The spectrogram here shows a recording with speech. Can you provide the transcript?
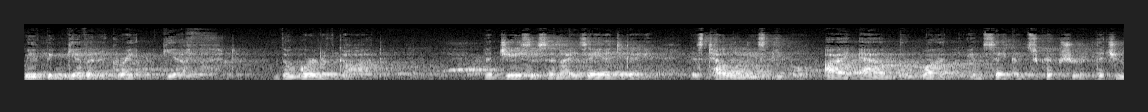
We've been given a great gift, the Word of God. And Jesus in Isaiah today is telling these people, I am the one in sacred scripture that you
